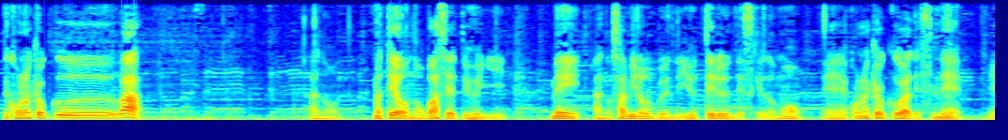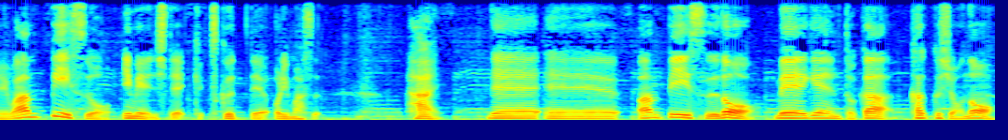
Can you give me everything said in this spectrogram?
ー、でこの曲は、あの、まあ、手を伸ばせというふうにメイン、あの、サビの部分で言ってるんですけども、えー、この曲はですね、えワンピースをイメージして作っております。はい。で、えー、ワンピースの名言とか各所の、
